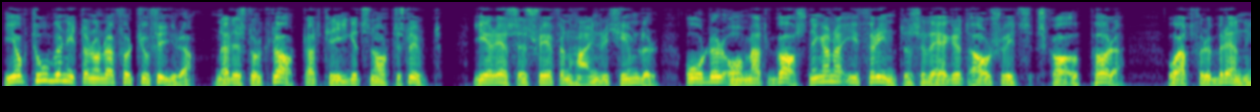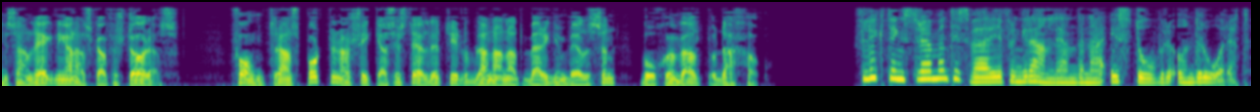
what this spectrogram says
I oktober 1944, när det står klart att kriget snart är slut, ger SS-chefen Heinrich Himmler order om att gasningarna i förintelselägret Auschwitz ska upphöra och att förbränningsanläggningarna ska förstöras. Fångtransporterna skickas istället till bland annat Bergen-Belsen, Buchenwald och Dachau. Flyktingströmmen till Sverige från grannländerna är stor under året.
